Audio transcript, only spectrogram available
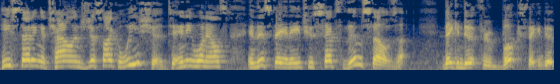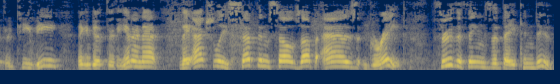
He's setting a challenge just like we should to anyone else in this day and age who sets themselves up. They can do it through books, they can do it through TV, they can do it through the internet. They actually set themselves up as great through the things that they can do.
